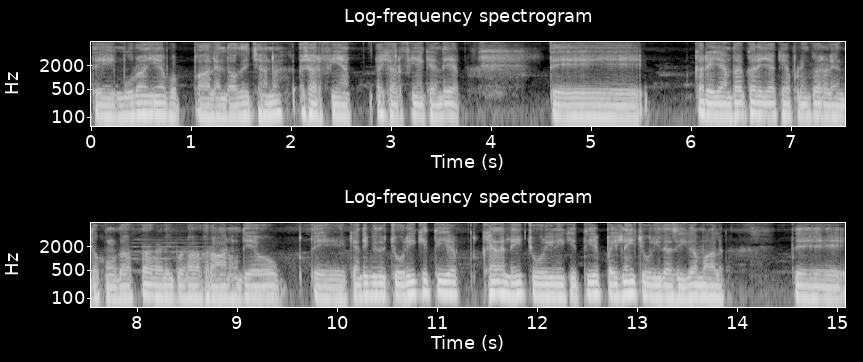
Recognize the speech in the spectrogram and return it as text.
ਤੇ ਮੂਹਰਾਂ ਜੀਆਂ ਪਾ ਲੈਂਦਾ ਉਹਦੇ ਚ ਹਨਾ, ਅਸ਼ਰਫੀਆਂ ਅਸ਼ਰਫੀਆਂ ਕਹਿੰਦੇ ਆ। ਤੇ ਘਰੇ ਜਾਂਦਾ, ਘਰੇ ਜਾ ਕੇ ਆਪਣੇ ਘਰ ਵਾਲਿਆਂ ਨੂੰ ਦਿਖਾਉਂਦਾ, ਘਰ ਵਾਲੀ ਬੜਾ ਹੈਰਾਨ ਹੁੰਦੀ ਆ ਉਹ, ਤੇ ਕਹਿੰਦੀ ਵੀ ਤੂੰ ਚੋਰੀ ਕੀਤੀ ਆ? ਕਹਿੰਦਾ ਨਹੀਂ, ਚੋਰੀ ਨਹੀਂ ਕੀਤੀ, ਇਹ ਪਹਿਲਾਂ ਹੀ ਚੋਰੀ ਦਾ ਸੀਗਾ ਮਾਲ। ਤੇ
